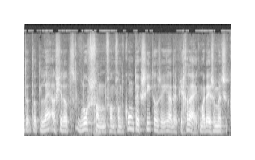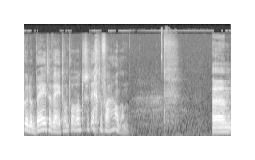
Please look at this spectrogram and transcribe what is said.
dat, dat, als je dat los van, van, van de context ziet, dan zeg je, ja, dan heb je gelijk. Maar deze mensen kunnen beter weten, want wat is het echte verhaal dan? Ehm,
